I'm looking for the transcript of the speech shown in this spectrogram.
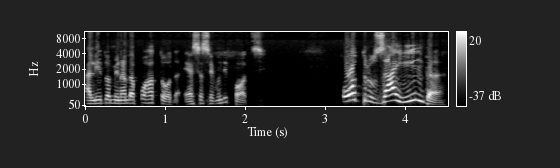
ali dominando a porra toda. Essa é a segunda hipótese. Outros ainda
